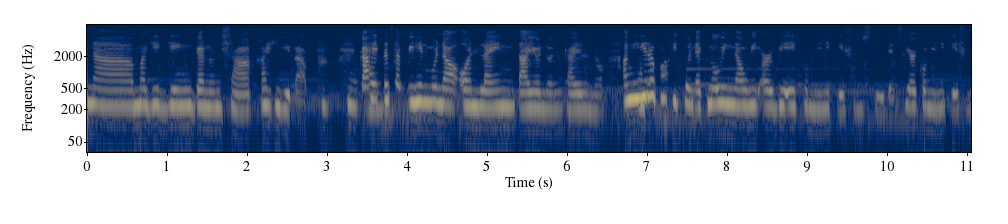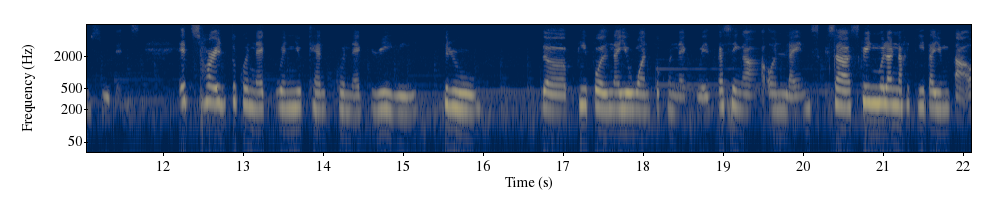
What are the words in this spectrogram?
na magiging ganun siya kahirap. Kahit na sabihin mo na online tayo nun, kaya no, ang hirap makikonnect knowing now we are BA communication students. We are communication students. It's hard to connect when you can't connect really through the people na you want to connect with kasi nga online sa screen mo lang nakikita yung tao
